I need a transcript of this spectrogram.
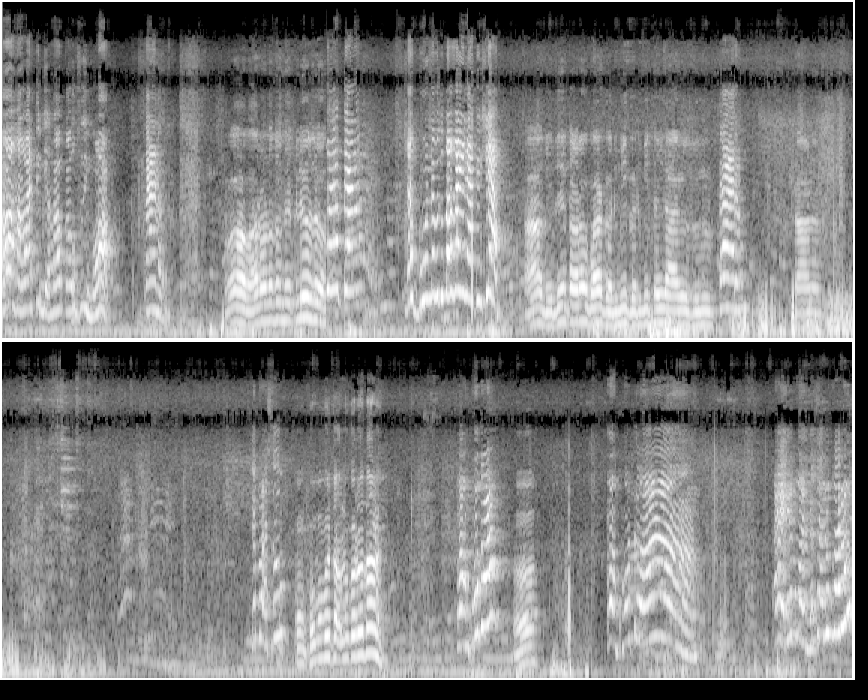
હા હવારથી બે હા કહું છું મો તાણું. વાહ વારોનો તો મેકલ્યો છો. ના ગુણ ને બધું બગાડી નાખી છે હા જોજે તારો ભા ગરમી ગરમી થઈને આવ્યો છું. તારું. તાણ. તે પાછું? પંખો પંખો ચાલુ કરો તાણ. પંખો કા? હા પંખો ડોહા આ એ મોંડો ચાલુ કરું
